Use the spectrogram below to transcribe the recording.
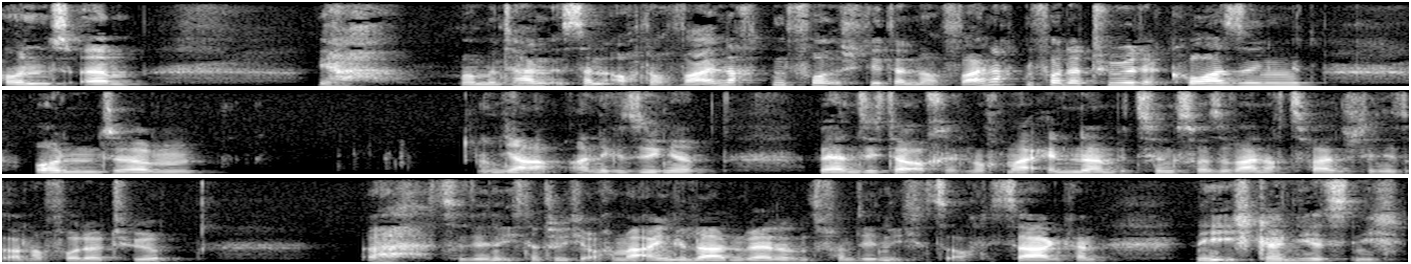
Und ähm, ja, Momentan ist dann auch noch Weihnachten vor, steht dann noch Weihnachten vor der Tür, der Chor singt und ähm, ja, einige Dinge werden sich da auch nochmal ändern, beziehungsweise Weihnachtsfeiern stehen jetzt auch noch vor der Tür, äh, zu denen ich natürlich auch immer eingeladen werde und von denen ich jetzt auch nicht sagen kann, nee, ich kann jetzt nicht.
